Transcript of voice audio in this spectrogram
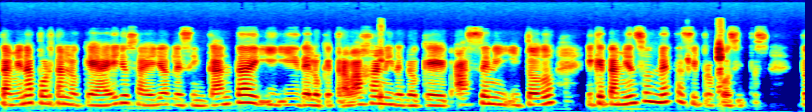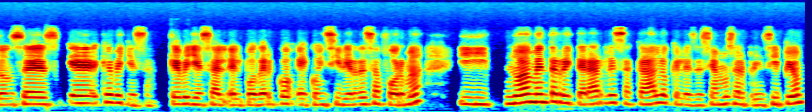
también aportan lo que a ellos, a ellas les encanta y, de lo que trabajan y de lo que hacen y, todo, y que también son metas y propósitos. Entonces, qué, qué belleza, qué belleza el, poder co- coincidir de esa forma y nuevamente reiterarles acá lo que les decíamos al principio,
